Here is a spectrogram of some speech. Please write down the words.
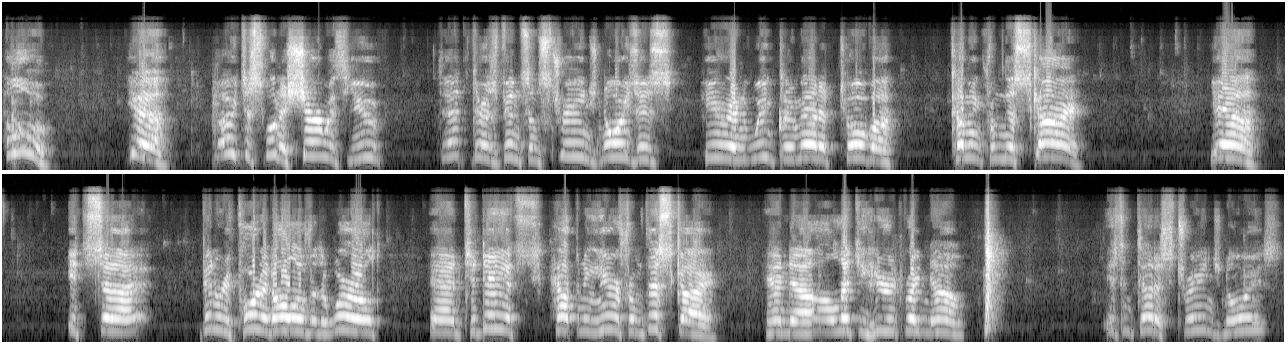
Hello. Yeah, I just want to share with you that there's been some strange noises here in Winkler, Manitoba, coming from the sky. Yeah, it's uh, been reported all over the world, and today it's happening here from this guy. And uh, I'll let you hear it right now. Isn't that a strange noise?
